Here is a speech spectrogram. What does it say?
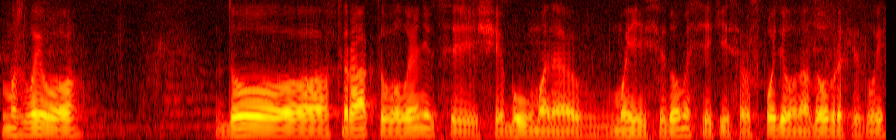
можливо, до теракту в Оленівці. Ще був у мене в моїй свідомості якийсь розподіл на добрих і злих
